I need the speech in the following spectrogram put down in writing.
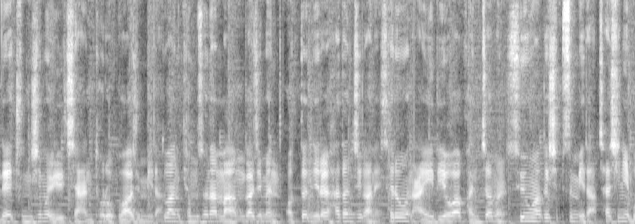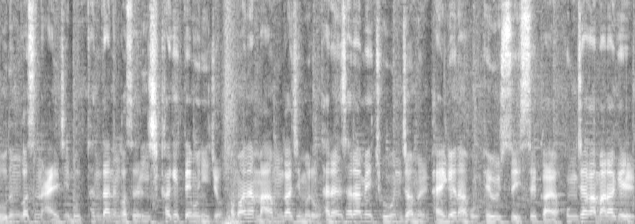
내 중심을 잃지 않도록 도와줍니다. 또한 겸손한 마음가짐은 어떤 일을 하든지 간에 새로운 아이디어와 관점을 수용하기 쉽습니다. 자신이 모든 것은 알지 못한다는 것을 인식하기 때문이죠. 거만한 마음가짐으로 다른 사람의 좋은 점을 발견하고 배울 수 있을까요? 공자가 말하길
